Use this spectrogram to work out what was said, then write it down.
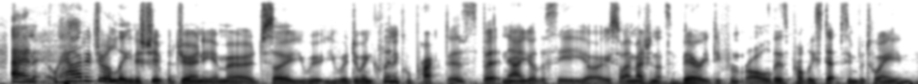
and how did your leadership journey emerge? So you were, you were doing clinical practice, but now you're the CEO. So I imagine that's a very different role. There's probably steps in between.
